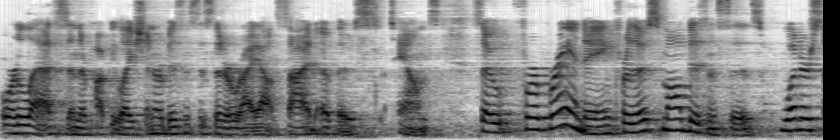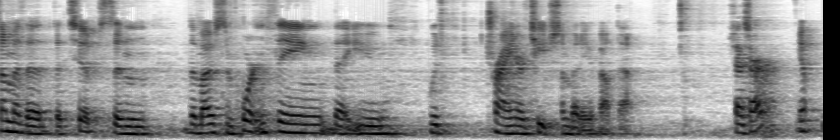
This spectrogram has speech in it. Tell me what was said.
or less in their population or businesses that are right outside of those towns. So for branding, for those small businesses, what are some of the, the tips and the most important thing that you would train or teach somebody about that? Should I start? Yep.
